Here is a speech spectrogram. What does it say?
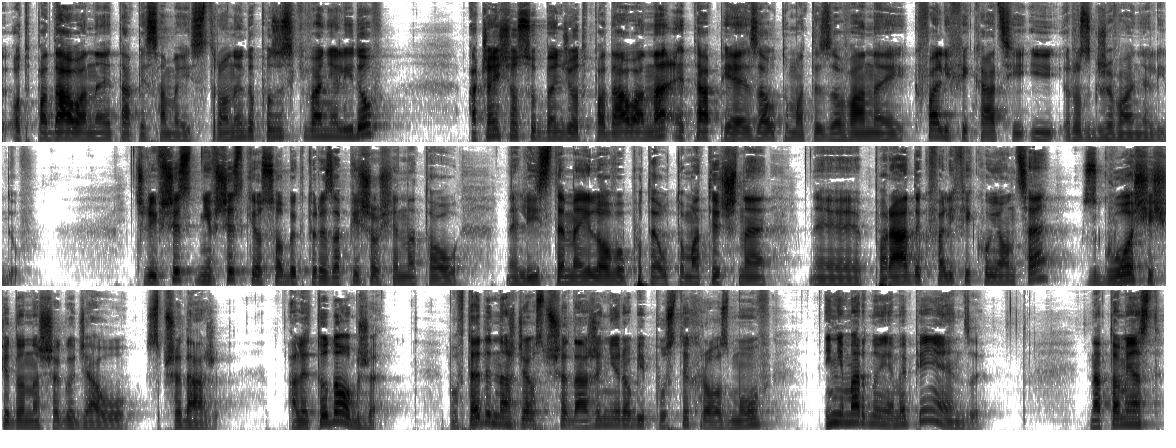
y, odpadała na etapie samej strony do pozyskiwania lidów, a część osób będzie odpadała na etapie zautomatyzowanej kwalifikacji i rozgrzewania lidów. Czyli nie wszystkie osoby, które zapiszą się na tą listę mailową po te automatyczne E, porady kwalifikujące, zgłosi się do naszego działu sprzedaży. Ale to dobrze, bo wtedy nasz dział sprzedaży nie robi pustych rozmów i nie marnujemy pieniędzy. Natomiast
